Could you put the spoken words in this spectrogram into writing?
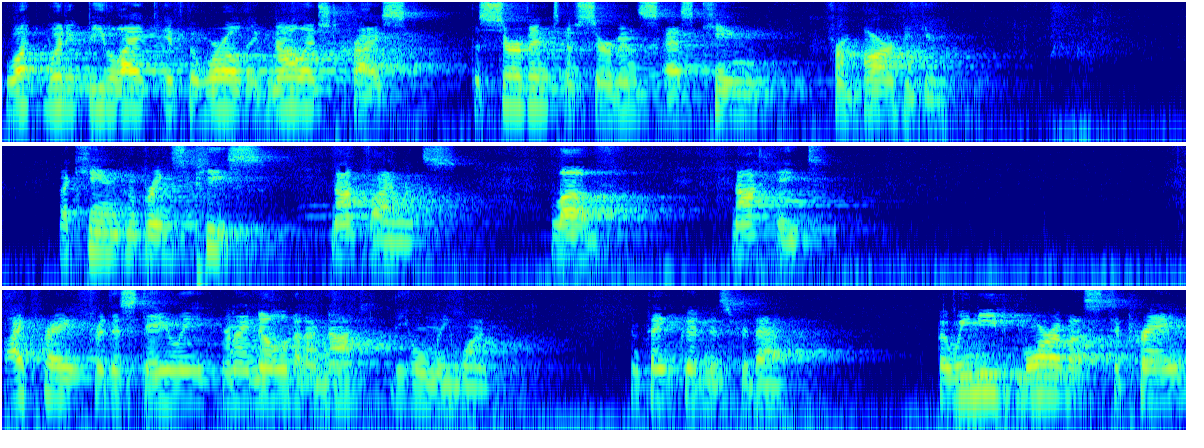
What would it be like if the world acknowledged Christ, the servant of servants, as king from our beginning? A king who brings peace, not violence, love, not hate. I pray for this daily, and I know that I'm not the only one. And thank goodness for that. But we need more of us to pray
